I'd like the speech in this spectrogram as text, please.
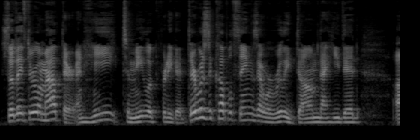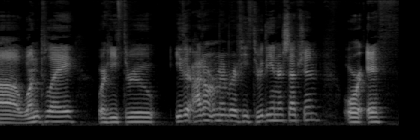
So they threw him out there, and he, to me, looked pretty good. There was a couple things that were really dumb that he did. Uh, one play where he threw either I don't remember if he threw the interception or if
